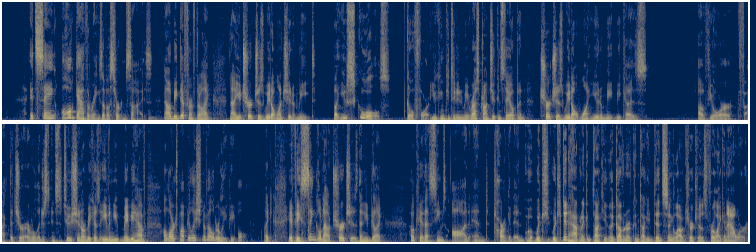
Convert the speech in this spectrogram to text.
It's saying all gatherings of a certain size. Now it'd be different if they're like, now you churches we don't want you to meet, but you schools go for it. You can continue to meet. Restaurants you can stay open. Churches we don't want you to meet because of your fact that you're a religious institution or because even you maybe have a large population of elderly people. Like if they singled out churches, then you'd be like, okay, that seems odd and targeted. Which which did happen in Kentucky. The governor of Kentucky did single out churches for like an hour,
